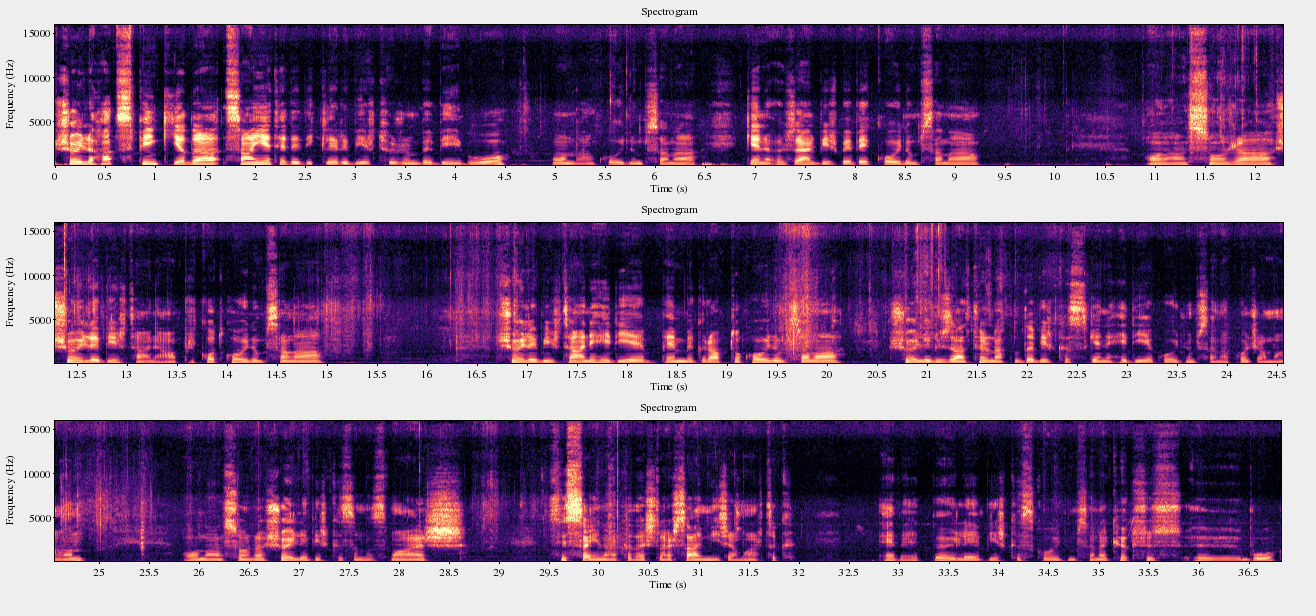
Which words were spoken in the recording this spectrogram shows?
Şöyle hot spink ya da sanyete dedikleri bir türün bebeği bu. Ondan koydum sana. Gene özel bir bebek koydum sana. Ondan sonra şöyle bir tane aprikot koydum sana. Şöyle bir tane hediye pembe grapto koydum sana. Şöyle güzel tırnaklı da bir kız gene hediye koydum sana kocaman. Ondan sonra şöyle bir kızımız var. Siz sayın arkadaşlar saymayacağım artık. Evet böyle bir kız koydum sana. Köksüz e, bu.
